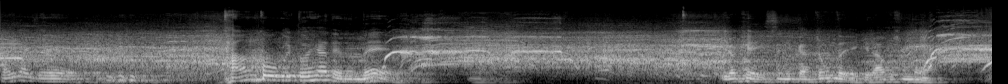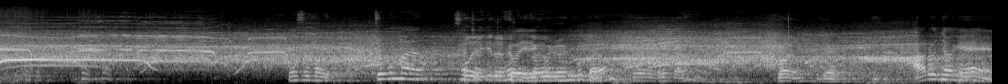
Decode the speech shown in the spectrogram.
저희가 이제 다음 곡을 또 해야 되는데 이렇게 있으니까 조금 더 얘기를 하고 싶네요. 그래서 뭐 조금만 살짝 얘기를 더 해볼까요? 얘기를 해볼까요? 네, 그럴까요? 좋아요. 이제 아론 형의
